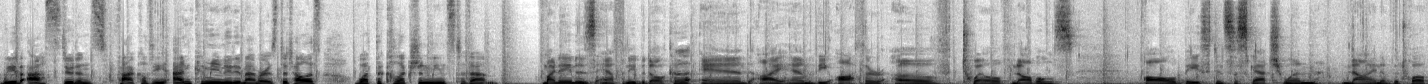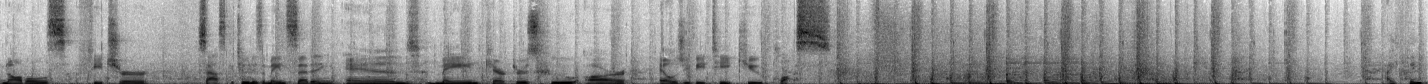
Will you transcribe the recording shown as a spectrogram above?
We've asked students, faculty, and community members to tell us what the collection means to them. My name is Anthony Bidulka, and I am the author of 12 novels, all based in Saskatchewan. Nine of the 12 novels feature Saskatoon as a main setting and main characters who are LGBTQ+. I think,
